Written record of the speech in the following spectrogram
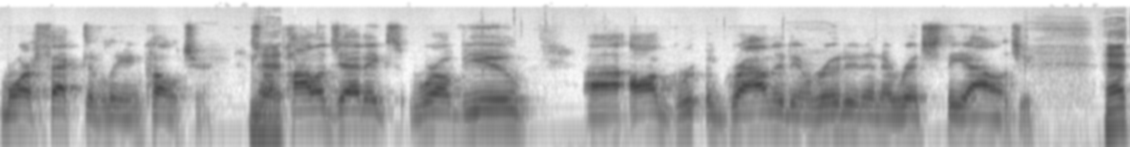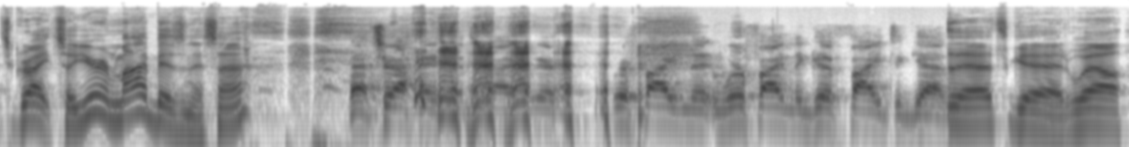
more effectively in culture. So That- apologetics, worldview, uh, all gr- grounded and rooted in a rich theology. That's great. So you're in my business, huh? That's right. That's right. We're, we're fighting the, we're fighting the good fight together. That's good. Well,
